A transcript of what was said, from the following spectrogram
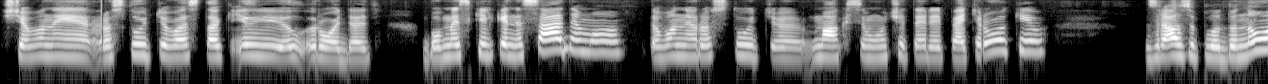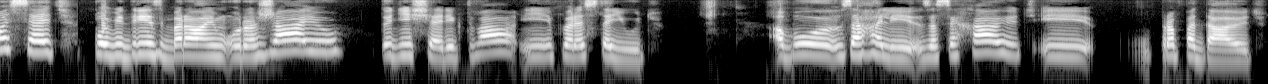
що вони ростуть у вас так і родять. Бо ми скільки не садимо, то вони ростуть максимум 4-5 років, зразу плодоносять, по відріз збираємо урожаю, тоді ще рік-два і перестають. Або взагалі засихають і пропадають.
